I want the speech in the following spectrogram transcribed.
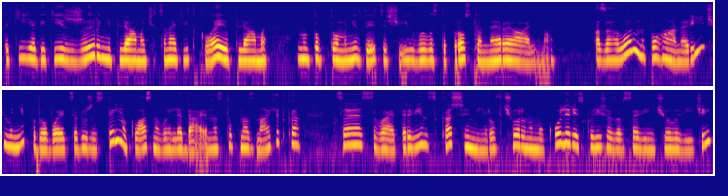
такі, як якісь жирні плями, чи це навіть від клею плями. Ну, тобто, мені здається, що їх вивести просто нереально. А загалом непогана річ, мені подобається, дуже стильно, класно виглядає. Наступна знахідка це светр. Він з кашеміру в чорному кольорі, скоріше за все, він чоловічий,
